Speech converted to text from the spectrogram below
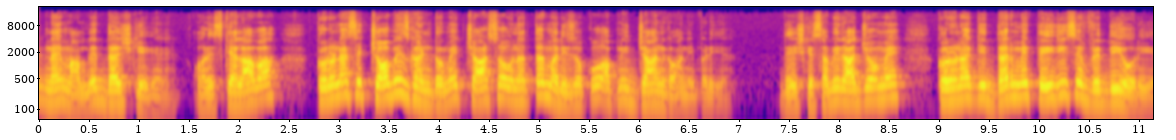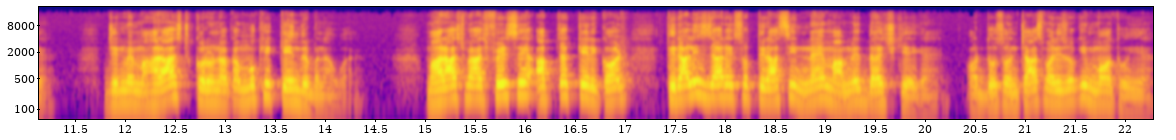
नए मामले दर्ज किए गए और इसके अलावा कोरोना से 24 घंटों में चार सौ उनहत्तर मरीजों को अपनी जान गंवानी पड़ी है। देश के सभी राज्यों में कोरोना की दर में तेज़ी से वृद्धि हो रही है, जिनमें महाराष्ट्र कोरोना का मुख्य केंद्र बना हुआ है। महाराष्ट्र में आज फिर से अब तक के रिकॉर्ड तिरालीस नए मामले दर्ज किए गए हैं और दो मरीजों की मौत हुई है।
